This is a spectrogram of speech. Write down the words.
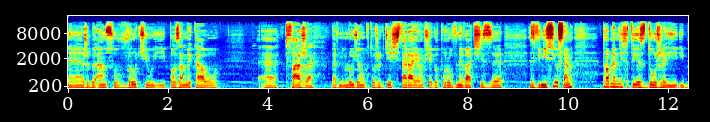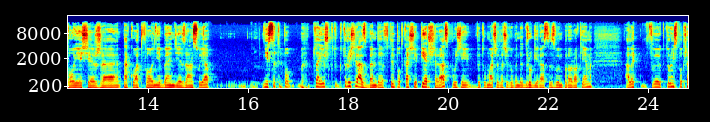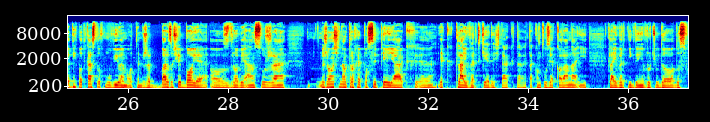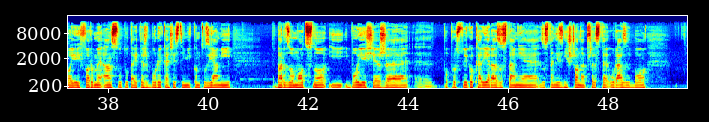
E, żeby Ansu wrócił i pozamykał e, twarze pewnym ludziom, którzy gdzieś starają się go porównywać z, z Viniciusem. Problem niestety jest duży i, i boję się, że tak łatwo nie będzie z Ansu. Ja niestety po, tutaj już któryś raz będę w tym podcaście pierwszy raz, później wytłumaczę, dlaczego będę drugi raz złym prorokiem, ale w którymś z poprzednich podcastów mówiłem o tym, że bardzo się boję o zdrowie Ansu, że że on się nam trochę posypie jak, e, jak Kluivert kiedyś, tak? Ta, ta kontuzja kolana i Kluivert nigdy nie wrócił do, do swojej formy. Ansu tutaj też boryka się z tymi kontuzjami bardzo mocno i, i boję się, że e, po prostu jego kariera zostanie, zostanie zniszczona przez te urazy, bo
